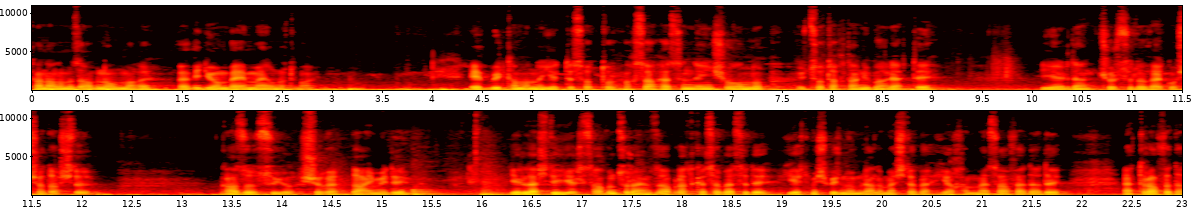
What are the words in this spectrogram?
Kanalımıza abunə olmağı və videomu bəyənməyi unutmayın. Ev 1,7 sot torpaq sahəsində inşa olunub. 3 otaqdan ibarətdir. Yerdən kürsülü və qoşadaşdır. Qazı suyu işığı daimidir. Yerləşdiyi yer Sabunçu rayon Zabrat qəsəbəsidir. 71 nömrəli məktəbə yaxın məsafədədir. Ətrafı da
